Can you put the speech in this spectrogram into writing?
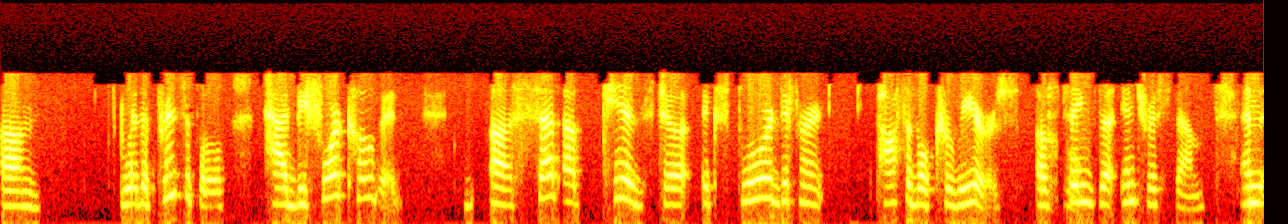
um, where the principal had before COVID uh, set up kids to explore different possible careers of things that interest them. And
